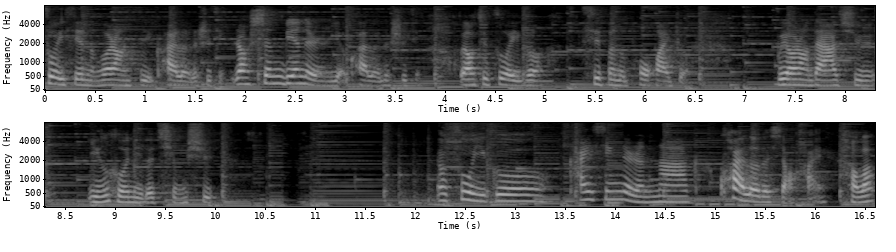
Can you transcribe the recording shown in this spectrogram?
做一些能够让自己快乐的事情，让身边的人也快乐的事情。不要去做一个气氛的破坏者，不要让大家去迎合你的情绪。要做一个开心的人呐，快乐的小孩。好了，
